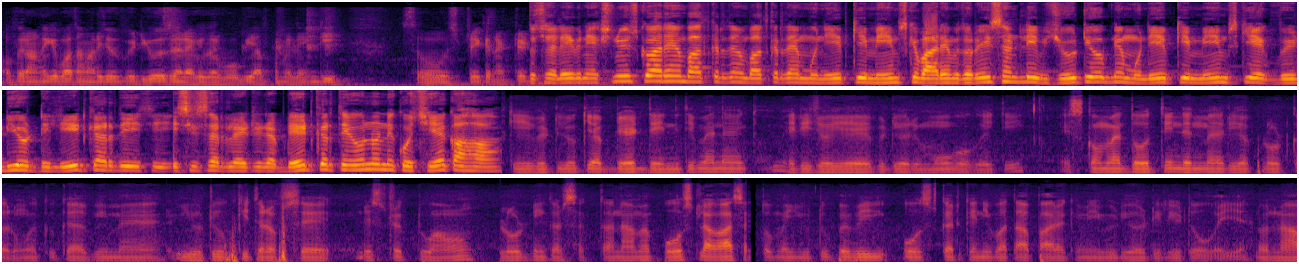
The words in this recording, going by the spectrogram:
और फिर आने के बाद हमारी जो वीडियोस हैं रेगुलर वो भी आपको मिलेंगी। सो स्टे कनेक्टेड तो चलिए अभी नेक्स्ट न्यूज़ के बारे में बात करते हैं बात करते हैं मुनीब की मीम्स के बारे में। तो रिसेंटली यूट्यूब ने मुनीब की मीम्स की एक वीडियो डिलीट कर दी थी। इसी से रिलेटेड अपडेट करते हुए उन्होंने कुछ ये कहा। कि वीडियो की अपडेट देनी थी मैंने मेरी जो ये वीडियो रिमूव हो गई थी इसको मैं दो तीन दिन में रीअपलोड करूँगा क्योंकि अभी मैं यूट्यूब की तरफ़ से रिस्ट्रिक्ट हुआ हूँ। अपलोड नहीं कर सकता, ना मैं पोस्ट लगा सकता हूँ मैं यूट्यूब पे भी पोस्ट करके नहीं बता पा रहा कि मेरी वीडियो डिलीट हो गई है। तो ना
